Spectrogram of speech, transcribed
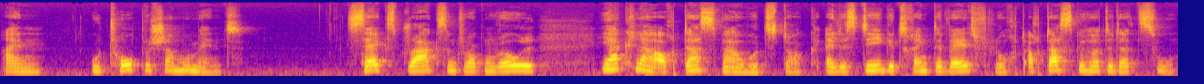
Ein utopischer Moment. Sex, Drugs und Rock'n'Roll ja klar, auch das war Woodstock, LSD-getränkte Weltflucht, auch das gehörte dazu.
